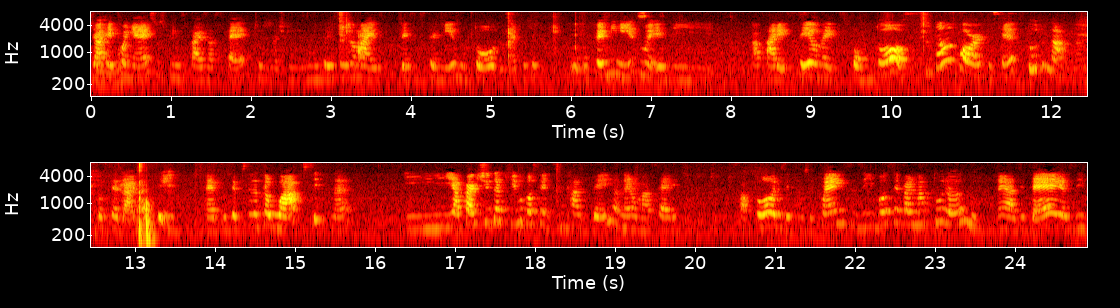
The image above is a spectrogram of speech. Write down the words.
já reconhece os principais aspectos, acho que não precisa mais desse extremismo todo, né? Porque o, o feminismo, ele apareceu, né? Ele despontou chutando a porta, que é tudo na, na sociedade assim. né? Você precisa ter o ápice, né? E a partir daquilo você desencadeia né, uma série de, de- fatores e consequências e você vai maturando né, as ideias e,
